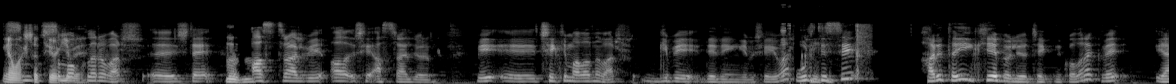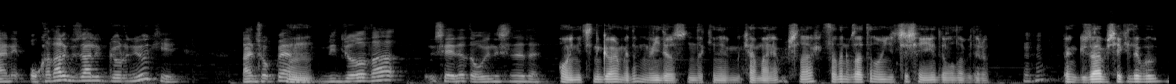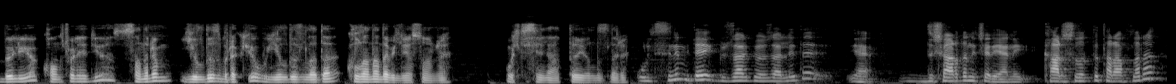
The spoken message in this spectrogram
yavaşlatıyor Sm- gibi. Smoke'ları var. E, işte Hı hı. astral bir şey astral diyorum. Bir e, çekim alanı var gibi dediğin gibi şeyi var. Ultisi haritayı ikiye bölüyor teknik olarak ve yani o kadar güzel görünüyor ki ben çok beğendim. Videoda da şeyde de oyun içinde de. Oyun içini görmedim. Videosundakini mükemmel yapmışlar. Sanırım zaten oyun içi şeyi de olabilir o. Hı hı. Yani güzel bir şekilde bölüyor, kontrol ediyor. Sanırım yıldız bırakıyor. Bu yıldızla da kullanabiliyor sonra. Ultisiyle attığı yıldızları. Ultisinin bir de güzel bir özelliği de yani dışarıdan içeri yani karşılıklı taraflara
